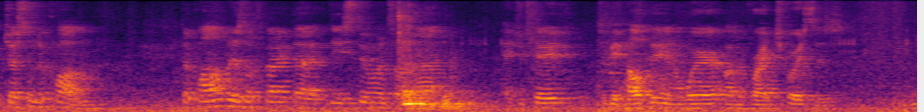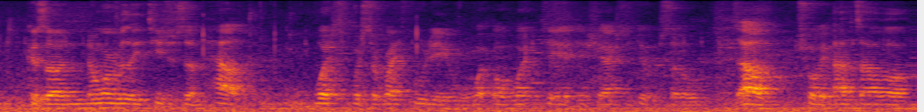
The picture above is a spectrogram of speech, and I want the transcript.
addressing the problem. The problem is the fact that these students are not educated to be healthy and aware of the right choices. Because uh, no one really teaches them how, what's, what's the right food to eat or what, or what they, they should actually do. So it's our choice, it's our um,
